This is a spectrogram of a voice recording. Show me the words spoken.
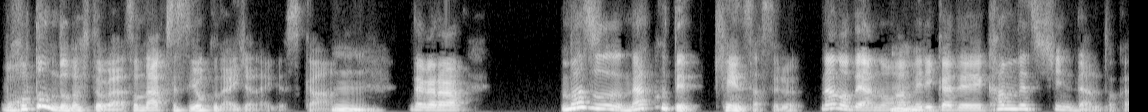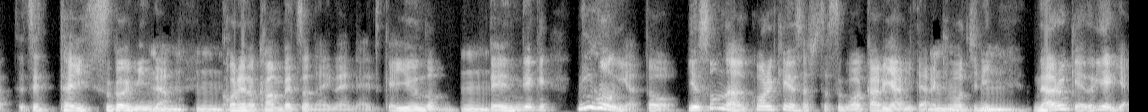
もうほとんどの人がそんなアクセス良くないじゃないですか。うん。だから、まずなくて検査する。なので、あの、うん。アメリカで鑑別診断とかって絶対すごいみんな、うん、うん。これの鑑別は何々ないとか言うの。うん。で、で日本やと、いや、そんなんこれ検査したらすぐわかるやんみたいな気持ちにになるけど、いやいや、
